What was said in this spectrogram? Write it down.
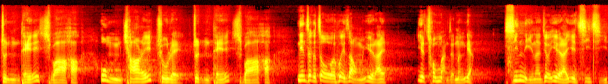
准提 Swaha，Om Chale Chule 准提 Swaha。念这个咒会让我们越来越充满着能量，心里呢就越来越积极，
